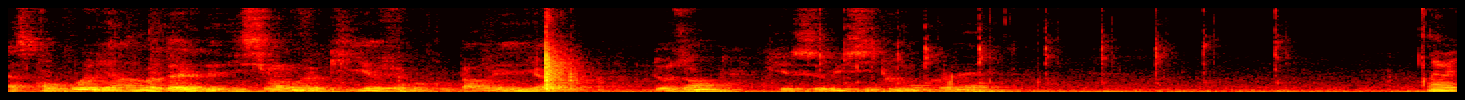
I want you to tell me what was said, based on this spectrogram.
À ce propos, il y a un modèle d'édition euh, qui a fait beaucoup parler il y a deux ans, qui est celui-ci, tout le monde connaît. Ah oui.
